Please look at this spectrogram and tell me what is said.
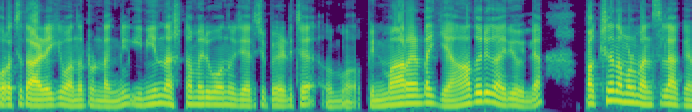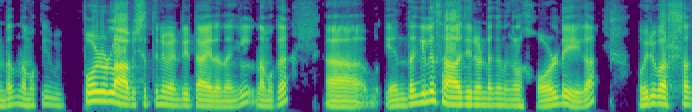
കുറച്ച് താഴേക്ക് വന്നിട്ടുണ്ടെങ്കിൽ ഇനിയും നഷ്ടം വരുമോ എന്ന് വിചാരിച്ച് പേടിച്ച് പിന്മാറേണ്ട യാതൊരു കാര്യവുമില്ല പക്ഷേ നമ്മൾ മനസ്സിലാക്കേണ്ടത് നമുക്ക് ഇപ്പോഴുള്ള ആവശ്യത്തിന് വേണ്ടിയിട്ടായിരുന്നെങ്കിൽ നമുക്ക് എന്തെങ്കിലും സാഹചര്യം ഉണ്ടെങ്കിൽ നിങ്ങൾ ഹോൾഡ് ചെയ്യുക. ഒരു വർഷം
